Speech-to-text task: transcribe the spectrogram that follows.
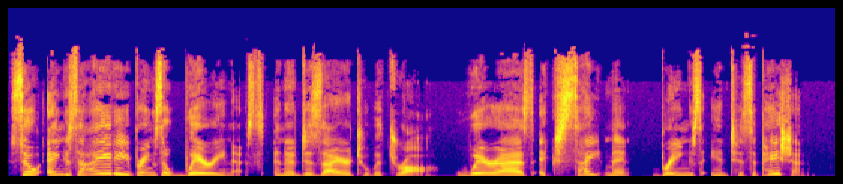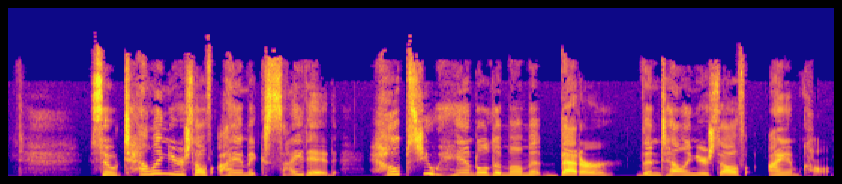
So, anxiety brings a wariness and a desire to withdraw, whereas excitement brings anticipation. So, telling yourself, I am excited, helps you handle the moment better than telling yourself, I am calm.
